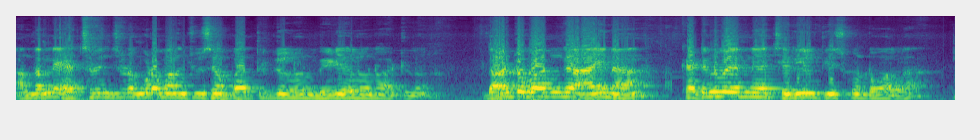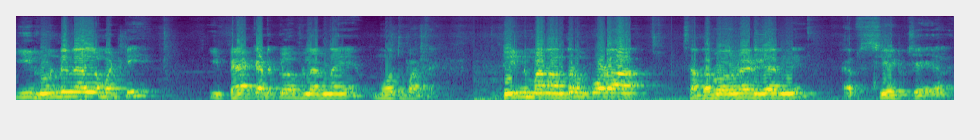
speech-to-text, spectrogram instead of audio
అందరినీ హెచ్చరించడం కూడా మనం చూసాం పత్రికల్లోను మీడియాలోను వాటిలోను దాంట్లో భాగంగా ఆయన కఠినమైన చర్యలు తీసుకుంటాం వల్ల ఈ రెండు నెలల మట్టి ఈ ప్యాకెట్ క్లబ్లు అన్నాయి మూతపడ్డాయి. దీన్ని మనందరం కూడా చంద్రబాబు నాయుడు గారిని అప్రిసియేట్ చేయాలి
